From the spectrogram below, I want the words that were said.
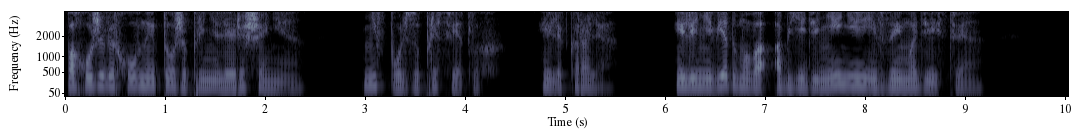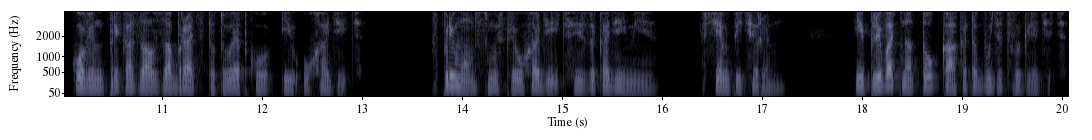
Похоже, Верховные тоже приняли решение не в пользу пресветлых или короля, или неведомого объединения и взаимодействия. Ковин приказал забрать статуэтку и уходить. В прямом смысле уходить из Академии. Всем пятерым. И плевать на то, как это будет выглядеть.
